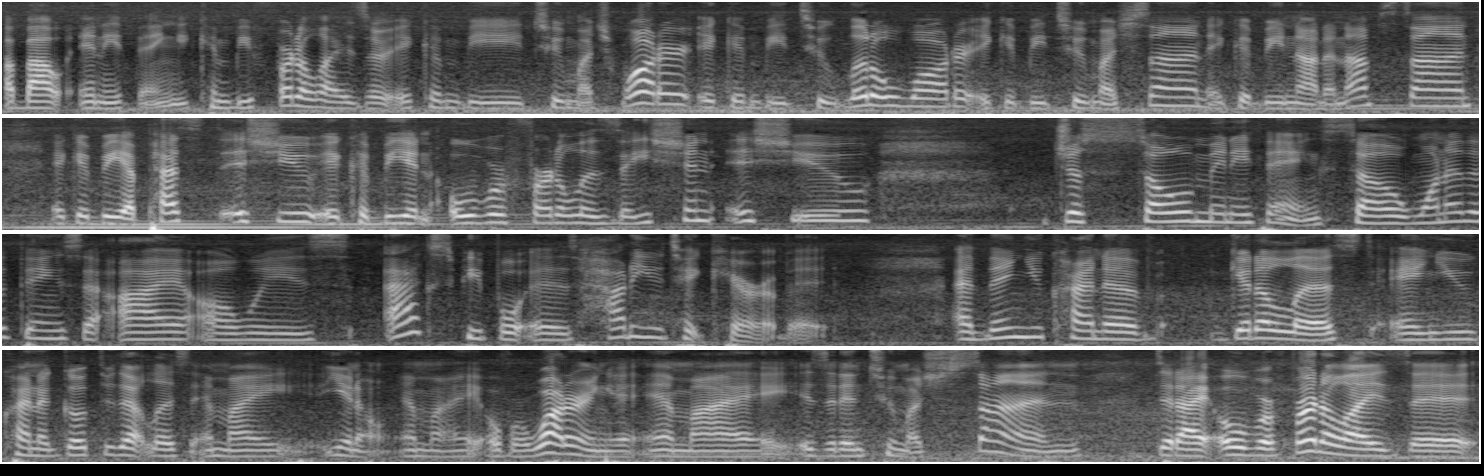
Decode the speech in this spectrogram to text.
about anything. It can be fertilizer, it can be too much water, it can be too little water, it could be too much sun, it could be not enough sun, it could be a pest issue, it could be an over fertilization issue. just so many things. So, one of the things that I always ask people is how do you take care of it? And then you kind of get a list and you kind of go through that list. Am I, you know, am I overwatering it? Am I, is it in too much sun? Did I over fertilize it?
